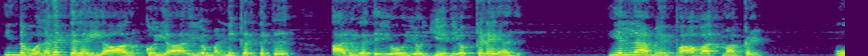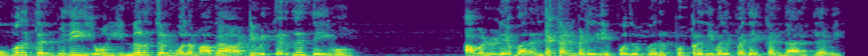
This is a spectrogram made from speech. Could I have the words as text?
இந்த உலகத்தில் யாருக்கும் யாரையும் மன்னிக்கிறதுக்கு அருகதையோ யோகியதையோ கிடையாது. எல்லாமே பாபாத்மாக்கள். ஒவ்வொருத்தன் விதியையும் இன்னொருத்தன் மூலமாக ஆட்டி வைக்கிறது தெய்வம். அவளுடைய வறண்ட கண்களில் இப்போது வெறுப்பு பிரதிபலிப்பதைக் கண்டான் ரவி.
